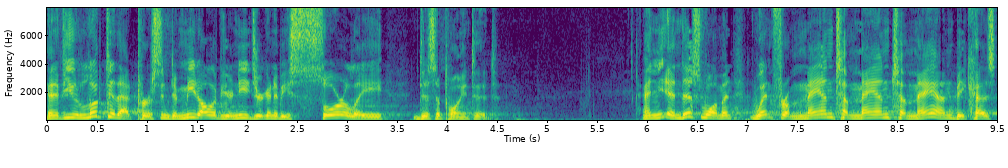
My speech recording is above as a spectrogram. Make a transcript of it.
And if you look to that person to meet all of your needs, you're going to be sorely disappointed. And, and this woman went from man to man to man because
